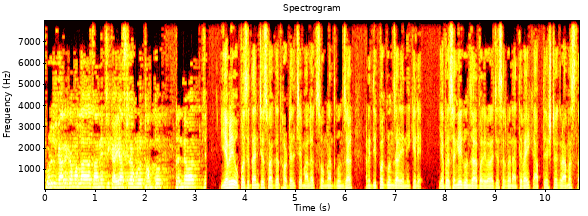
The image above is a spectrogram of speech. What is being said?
पुढील कार्यक्रमाला जाण्याची घाई असल्यामुळे थांबतो. धन्यवाद. यावेळी उपस्थितांचे स्वागत. हॉटेलचे मालक सोमनाथ गुंजाळ आणि दीपक गुंजाळ यांनी केले. याप्रसंगी गुंजाळ परिवाराचे सर्व नातेवाईक आप्तेष्ट ग्रामस्थ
